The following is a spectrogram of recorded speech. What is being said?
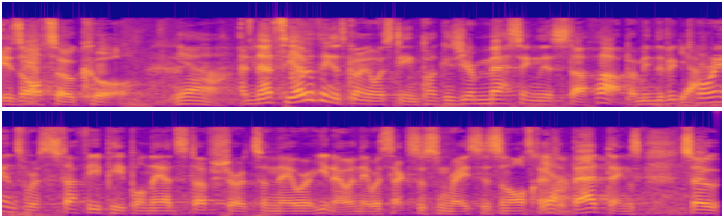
is also cool. Yeah. And that's the other thing that's going on with steampunk is you're messing this stuff up. I mean, the Victorians were stuffy people and they had stuff shirts and they were, you know, and they were sexist and racist and all kinds Yeah. of bad things. So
